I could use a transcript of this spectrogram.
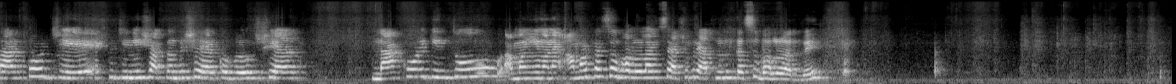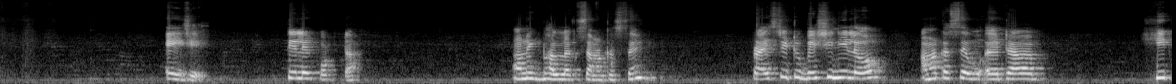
তারপর যে একটা জিনিস আপনাদের শেয়ার করব শেয়ার না করে কিন্তু আমার মানে আমার কাছেও ভালো লাগছে, আশা করি আপনাদের কাছেও ভালো লাগবে। এই যে, তেলের পটটা। অনেক ভালো লাগছে আমার কাছে। প্রাইসটা একটু বেশি নিলেও আমার কাছে এটা হিট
